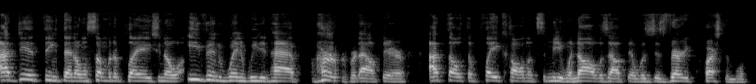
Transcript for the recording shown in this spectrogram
I did think that on some of the plays, you know, even when we didn't have Herbert out there, I thought the play calling to me when Dahl was out there was just very questionable.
